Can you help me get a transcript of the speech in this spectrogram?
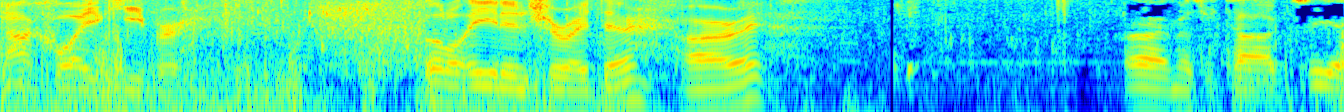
Not quite a keeper. Little eight incher right there. All right. All right, Mr. Tog, see ya.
